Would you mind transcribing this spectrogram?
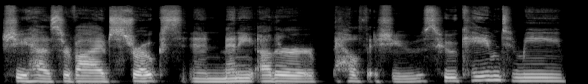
She has survived strokes and many other health issues who came to me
